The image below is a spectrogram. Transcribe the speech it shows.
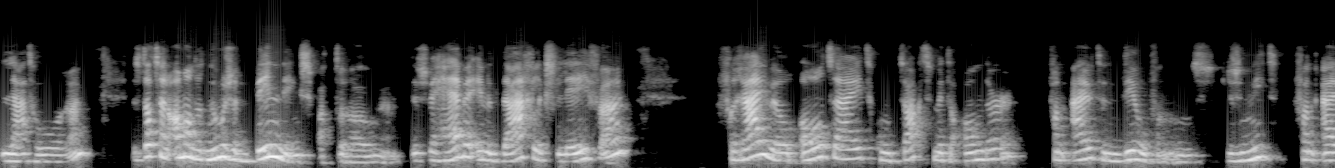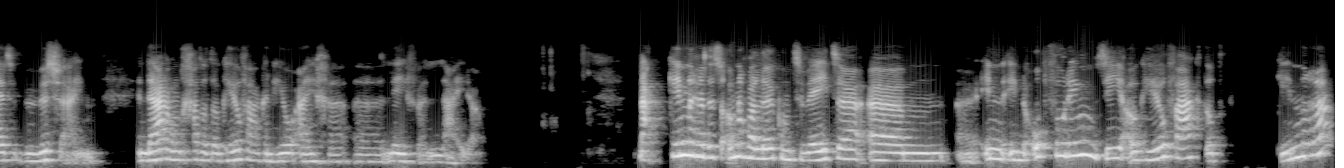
laat horen. Dus dat zijn allemaal, dat noemen ze bindingspatronen. Dus we hebben in het dagelijks leven vrijwel altijd contact met de ander vanuit een deel van ons. Dus niet vanuit bewustzijn. En daarom gaat het ook heel vaak een heel eigen uh, leven leiden. Nou, kinderen, dat is ook nog wel leuk om te weten. Um, uh, in, in de opvoeding zie je ook heel vaak dat kinderen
